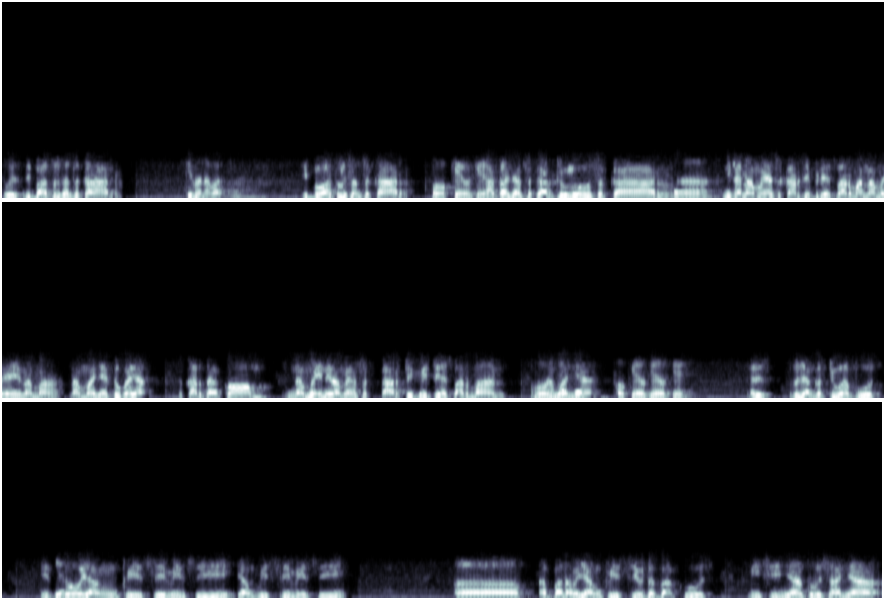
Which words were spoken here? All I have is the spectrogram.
Di bawah tulisan sekar Gimana Pak? di bawah tulisan sekar Oke oke. oke. atasnya sekar dulu sekar Heeh. ini kan namanya sekar DPD S Parman namanya ya nama namanya itu kayak sekar Telkom nama ini namanya sekar DPD S Parman Oh iya, namanya Pak. Oke oke oke. Jadi, terus yang kedua, Bud, itu Ya. yang visi misi, yang visi misi eh apa namanya? Yang visi udah bagus. Misinya tulisannya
